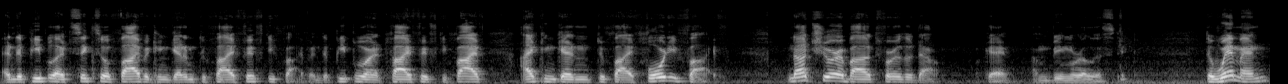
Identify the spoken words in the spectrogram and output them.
And the people at 605, I can get them to 555. And the people who are at 555, I can get them to 545. Not sure about further down. Okay, I'm being realistic. The women,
